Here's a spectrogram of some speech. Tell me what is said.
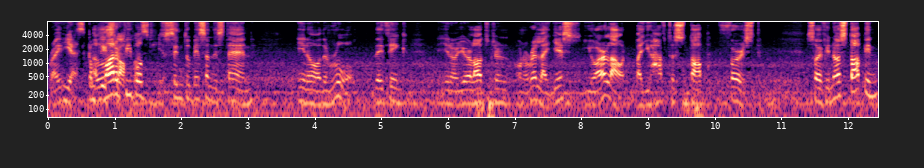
right? Yes, A lot of people first, yes. seem to misunderstand, you know, the rule. They think, you know, you're allowed to turn on a red light. Yes, you are allowed, but you have to stop first. So if you're not stopping,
